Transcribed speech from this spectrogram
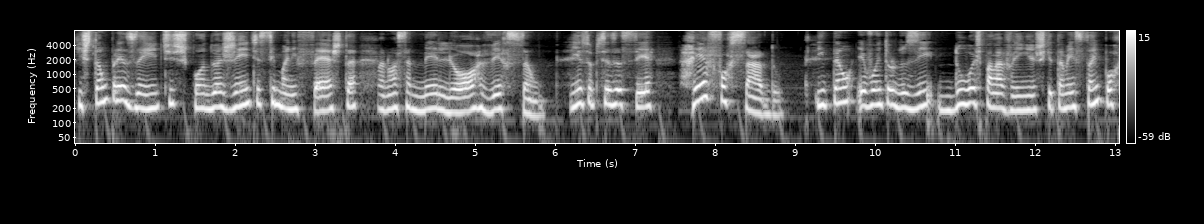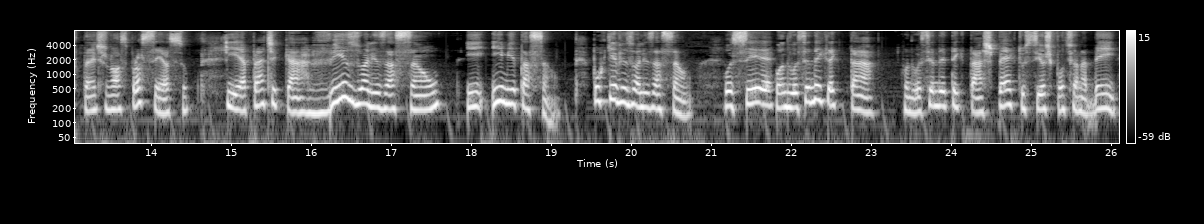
que estão presentes quando a gente se manifesta a nossa melhor versão? Isso precisa ser reforçado. Então, eu vou introduzir duas palavrinhas que também são importantes no nosso processo, que é praticar visualização e imitação. Por que visualização? Você, quando você detectar quando você detectar aspectos seus que funcionam bem,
